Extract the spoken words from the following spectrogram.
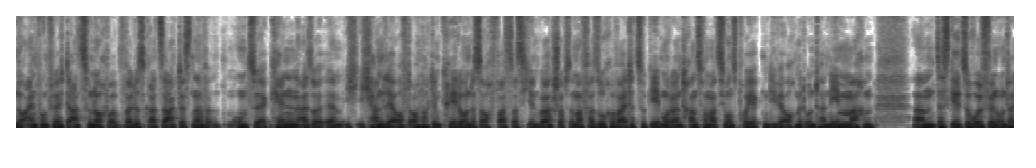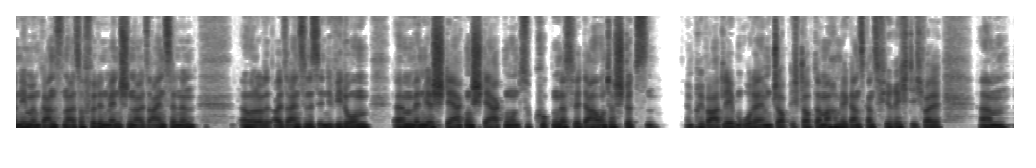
Nur ein Punkt vielleicht dazu noch, weil du es gerade sagtest, ne? um zu erkennen. Also ähm, ich, ich handle ja oft auch nach dem Credo und das ist auch was, was ich in Workshops immer versuche weiterzugeben oder in Transformationsprojekten, die wir auch mit Unternehmen machen. Ähm, das gilt sowohl für ein Unternehmen im Ganzen als auch für den Menschen als Einzelnen äh, als einzelnes Individuum. Ähm, wenn wir Stärken stärken und zu gucken, dass wir da unterstützen im Privatleben oder im Job. Ich glaube, da machen wir ganz, ganz viel richtig, weil ähm,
